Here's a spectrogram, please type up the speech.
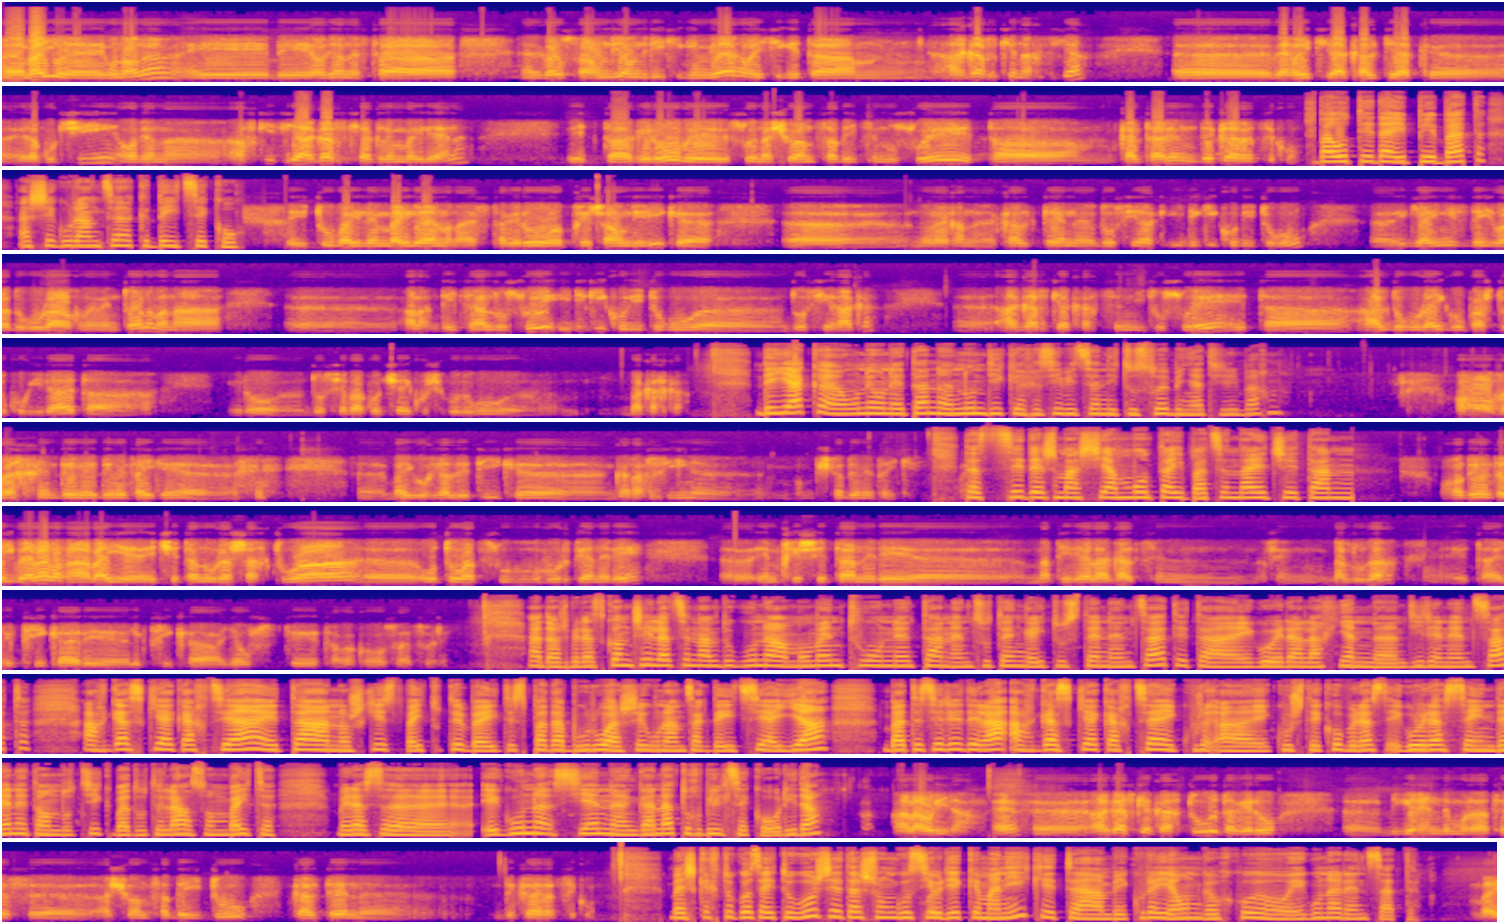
Uh, bai, egun hona, e, be horian ez da gauza ondi ondirik egin behar, baizik eta um, argazkien hartzia, uh, berbaitira kalteak uh, erakutsi, horian azkizia argazkiak lehen bailean, eta gero be zuen asioantza deitzen duzue eta kaltearen deklaratzeko. Baute da epe bat asegurantzak deitzeko? Deitu bai lehen bailean, ez da gero presa ondirik, uh, nola egan kalten dosiak idekiko ditugu, uh, egia iniz dei bat dugula hor mementoan, baina uh, ala, deitzen aldu zue, idikiko ditugu uh, dosierak, uh, argazkiak hartzen dituzue, eta aldugula pastuko gira, eta gero dosia bako txea ikusiko dugu uh, bakarka. Deiak, une honetan, nundik errezibitzen dituzue, bainatiri barn? Hor, denetaik, eh, bai gurri aldetik, garazin, pixka denetaik. Eta zedes masia muta ipatzen da etxetan? Ba, denetaik behar da, bai etxetan ura sartua, uh, oto batzu hurpean ere, uh, enpresetan ere uh, materiala galtzen afen, baldu da, eta elektrika ere, elektrika jauzte eta bako gozatzu ere. Ados, beraz, kontseilatzen alduguna momentu honetan entzuten gaituzten entzat eta egoera lagian diren entzat, argazkiak hartzea eta noskiz baitute baitezpada burua segurantzak deitzea ja, batez ere dela argazkiak hartzea ikusteko beraz egoera zein den eta ondotik badutela zonbait beraz egun zien gana turbiltzeko, hori da? Hala hori da, eh? Uh, argazkiak hartu eta gero uh, bigaren demoratez uh, asuantza deitu kalten deklaratzeko. Ba, eskertuko zaitugu, eta sunguzi horiek emanik, eta bekura jaun gaurko egunaren zat. Ba,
